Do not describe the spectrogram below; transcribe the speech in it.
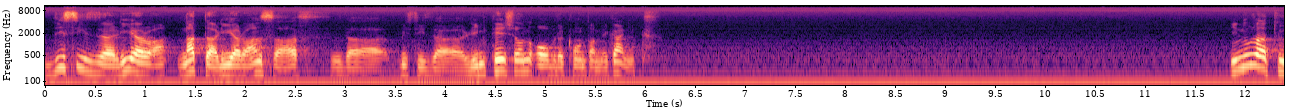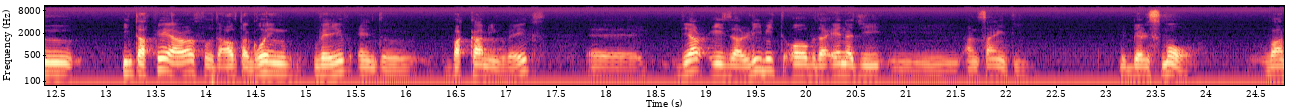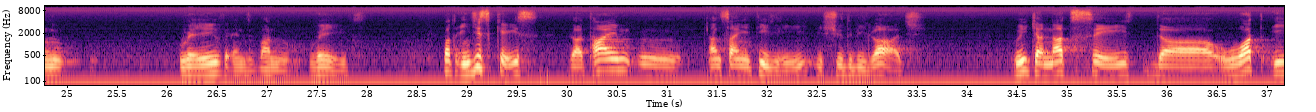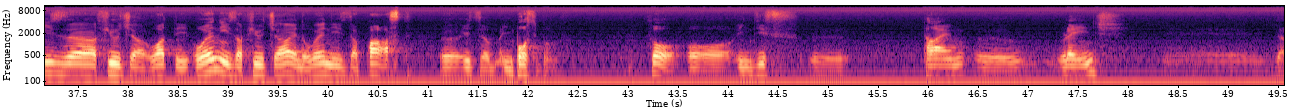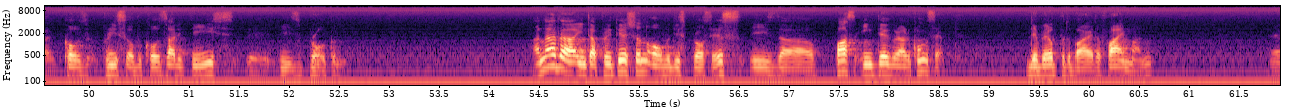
This is a real, not a real answer. The, this is a limitation of the quantum mechanics. In order to interfere with the outgoing wave and the backcoming waves, uh, there is a limit of the energy uh, uncertainty, very small, one wave and one waves. But in this case, the time uh, uncertainty should be large. We cannot say the what is the future, what is, when is the future, and when is the past. Uh, it's uh, impossible. So uh, in this uh, time uh, range, the cause, of causality is, is broken. another interpretation of this process is the path integral concept developed by the Feynman. Uh,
